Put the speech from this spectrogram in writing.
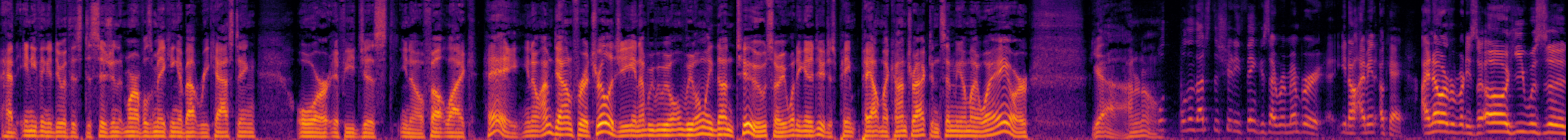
had anything to do with this decision that Marvel's making about recasting, or if he just, you know, felt like, hey, you know, I'm down for a trilogy, and we we we've only done two, so what are you going to do? Just pay pay out my contract and send me on my way, or yeah, I don't know. Well, well, then that's the shitty thing because I remember, you know, I mean, okay, I know everybody's like, oh, he was a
